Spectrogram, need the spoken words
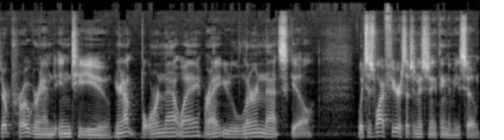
they're programmed into you. You're not born that way, right? You learn that skill, which is why fear is such an interesting thing to me. So,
